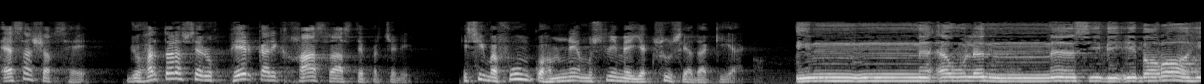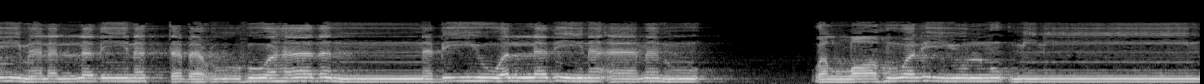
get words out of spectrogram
ایسا شخص ہے جو ہر طرف سے رخ پھیر کر ایک خاص راستے پر چلے۔ اسی مفہوم کو ہم نے مسلم یکسو سے ادا کیا ہے۔ ان اولى الناس بابراهيم للذين اتبعوه وهذا النبي والذين امنوا والله ولي المؤمنين۔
